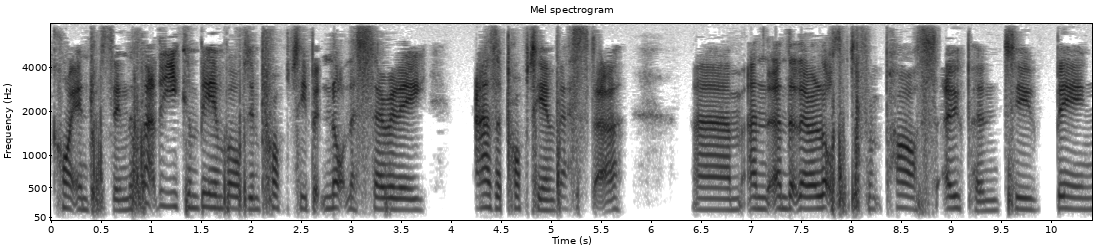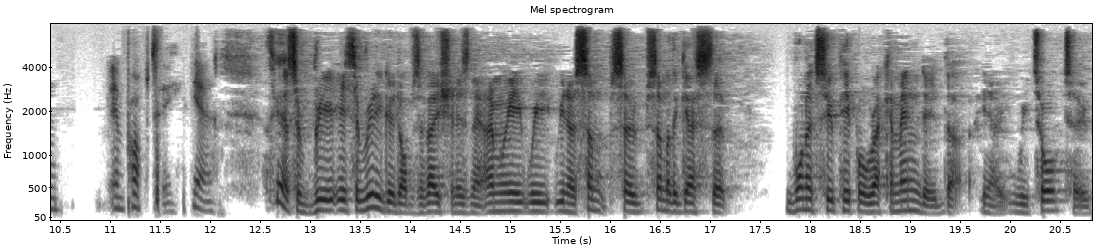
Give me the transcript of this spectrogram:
quite interesting. The fact that you can be involved in property but not necessarily as a property investor. Um, and, and that there are lots of different paths open to being in property. Yeah, I think that's a re- it's a really good observation, isn't it? And we we you know some so some of the guests that one or two people recommended that you know we talked to,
